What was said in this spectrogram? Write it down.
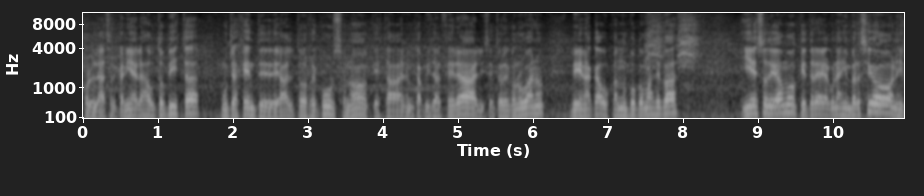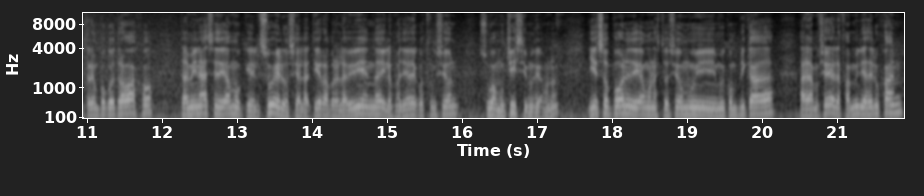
por la cercanía de las autopistas, mucha gente de altos recursos, ¿no? que está en Capital Federal y sector del conurbano, vienen acá buscando un poco más de paz y eso, digamos, que trae algunas inversiones y trae un poco de trabajo, también hace, digamos, que el suelo, o sea, la tierra para la vivienda y los materiales de construcción suba muchísimo, digamos, ¿no? Y eso pone, digamos, una situación muy, muy complicada a la mayoría de las familias de Luján,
